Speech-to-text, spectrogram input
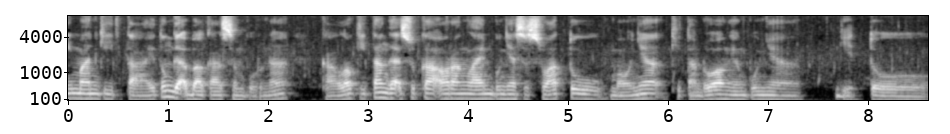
iman kita itu nggak bakal sempurna kalau kita nggak suka orang lain punya sesuatu, maunya kita doang yang punya. Gitu.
